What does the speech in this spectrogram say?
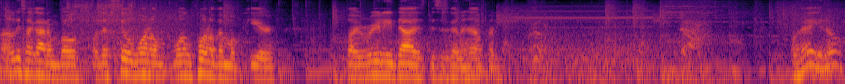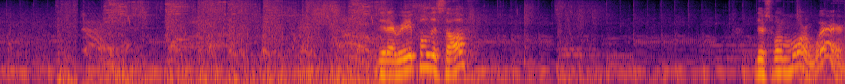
Well, at least I got them both. But there's still one of, one, one of them up here. So I really doubt this is gonna happen. Oh, hey, you know. Did I really pull this off? There's one more. Where?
